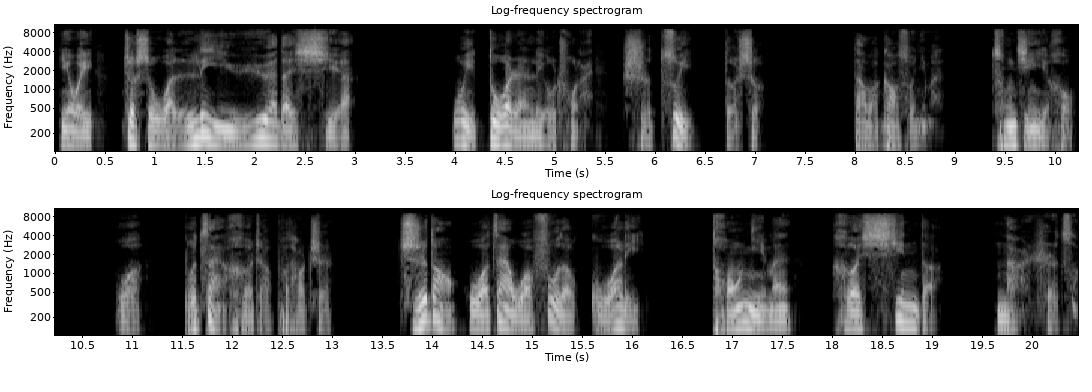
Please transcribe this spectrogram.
因为这是我立约的血，为多人流出来，使罪得赦。但我告诉你们，从今以后，我不再喝这葡萄汁，直到我在我父的国里。”同你们喝新的那日子，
